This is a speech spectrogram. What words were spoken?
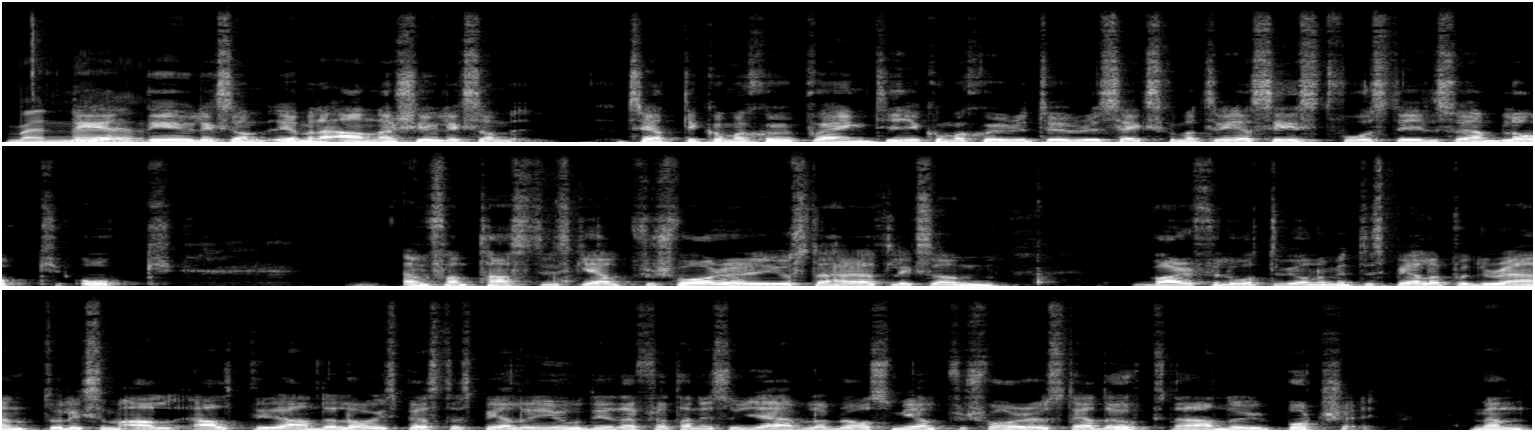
Men, det, äh... det är ju liksom, jag menar annars är ju liksom 30,7 poäng, 10,7 returer, 6,3 assist, två steals och en block. Och en fantastisk hjälpförsvarare just det här att liksom varför låter vi honom inte spela på Durant och liksom all, alltid det andra lagets bästa spelare? Jo, det är därför att han är så jävla bra som hjälpförsvarare och städa upp när andra har gjort bort sig. Men eh,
